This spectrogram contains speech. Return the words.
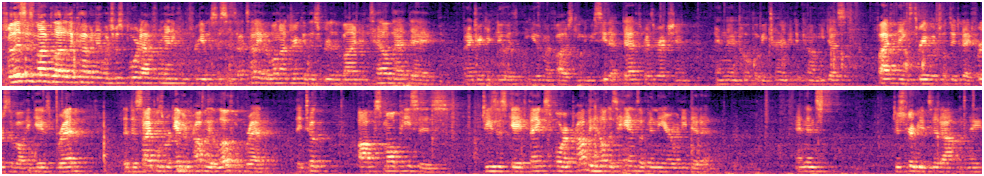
For this is my blood of the covenant, which was poured out for many for the forgiveness of sins. I tell you, I will not drink of this fruit of the vine until that day when I drink it new with you in my Father's kingdom. We see that death, resurrection, and then hope of eternity to come. He does five things, three of which we'll do today. First of all, he gives bread. The disciples were given probably a loaf of bread. They took off small pieces. Jesus gave thanks for it, probably held his hands up in the air when he did it, and then distributes it out, and they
